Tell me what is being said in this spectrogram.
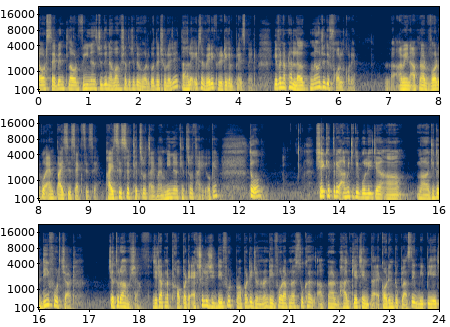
লর্ড সেভেন্থ লর্ড ভিনাস যদি নবাংশতে যদি বর্গতে চলে যায়, তাহলে it's a very critical placement even আপনার লগ্নও যদি ফল করে আই মিন আপনার ভার্গো অ্যান্ড পাইসিস অ্যাক্সিসে পাইসিসের ক্ষেত্রেও তাই মানে মিনের ক্ষেত্রেও তাই ওকে তো, সেই ক্ষেত্রে আমি যদি বলি যে যদি ডি ফোর চার্ট চতুরাংশা যেটা আপনার প্রপার্টি অ্যাকচুয়ালি ডি ফোর প্রপার্টির জন্য না ডি ফোর আপনার সুখা, আপনার ভাগ্যের চিন্তা অ্যাকর্ডিং টু ক্লাসিক বিপিএইচ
